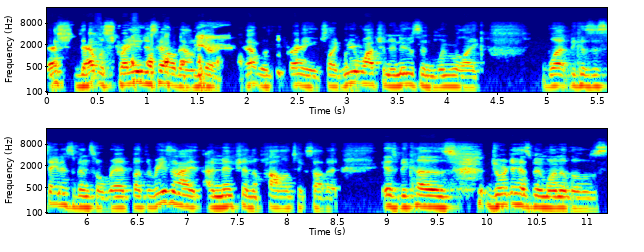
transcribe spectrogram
that's that was strange as hell down here. That was strange. Like we were watching the news and we were like, what? Because the state has been so red. But the reason I, I mentioned the politics of it is because Georgia has been one of those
